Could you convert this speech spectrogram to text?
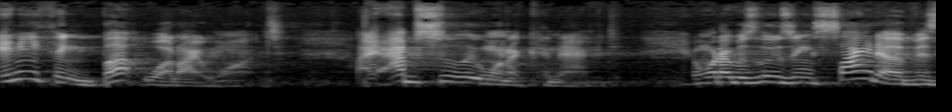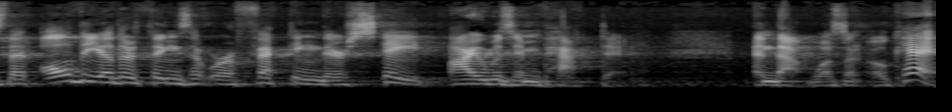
anything but what i want. I absolutely want to connect. And what i was losing sight of is that all the other things that were affecting their state i was impacting. And that wasn't okay.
